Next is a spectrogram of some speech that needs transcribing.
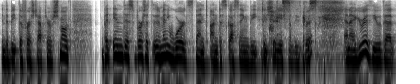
in the the first chapter of Shemot. But in this verse, there's many words spent on discussing the, the creation of these bricks. Yes. And I agree with you that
